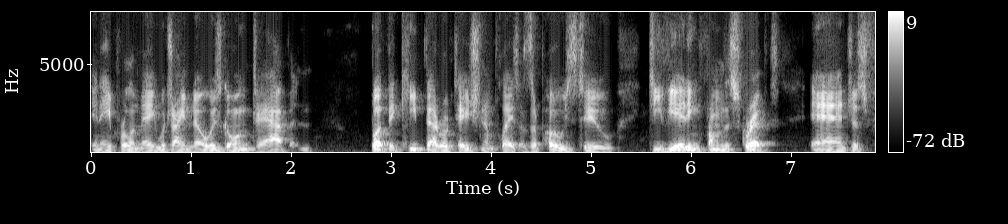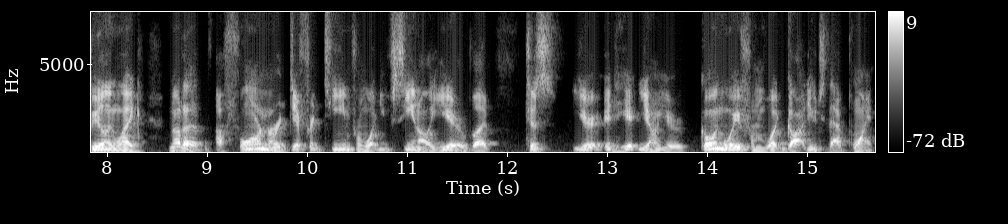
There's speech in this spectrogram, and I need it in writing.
in April and May, which I know is going to happen, but they keep that rotation in place as opposed to deviating from the script and just feeling like not a, a foreign or a different team from what you've seen all year, but just you're you know you're going away from what got you to that point.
